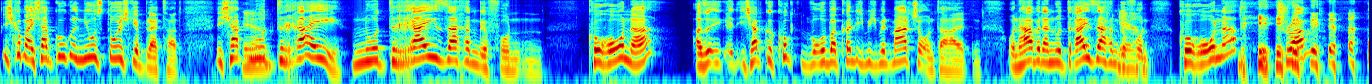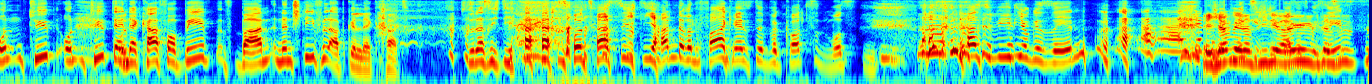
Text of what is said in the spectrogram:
ich guck mal, ich habe Google News durchgeblättert. Ich habe ja. nur drei, nur drei Sachen gefunden. Corona, also ich, ich habe geguckt, worüber könnte ich mich mit Marche unterhalten und habe dann nur drei Sachen ja. gefunden: Corona, Trump und ein Typ und ein Typ, der und in der KVB-Bahn einen Stiefel abgeleckt hat sodass sich die, sodass sich die anderen Fahrgäste bekotzen mussten. Hast du das Video gesehen? ich habe mir das Video angeguckt. Das ist,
